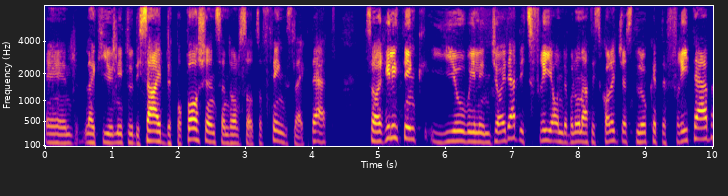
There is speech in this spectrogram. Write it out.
And like you need to decide the proportions and all sorts of things like that. So i really think you will enjoy that. It's free on the balloon artist college. Just look at the free tab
